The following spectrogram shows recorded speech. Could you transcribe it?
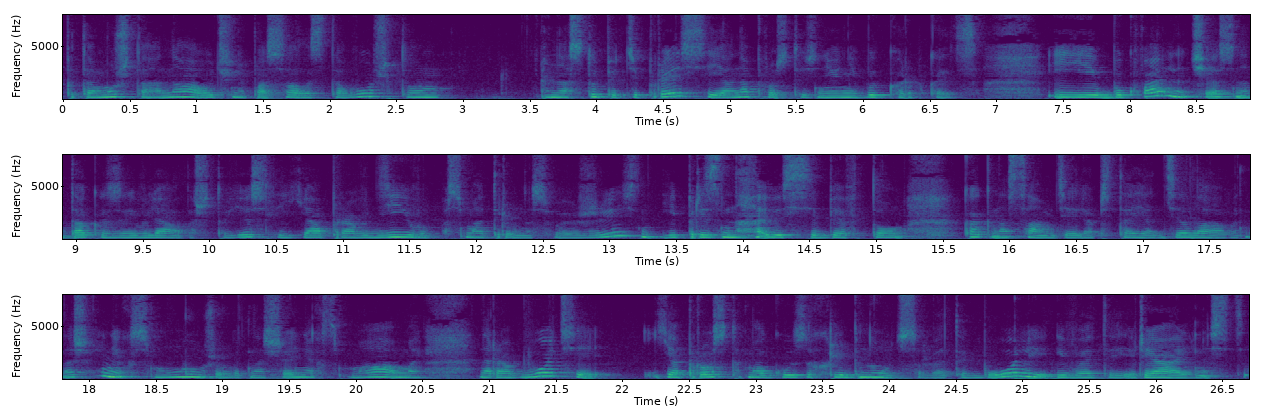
потому что она очень опасалась того, что наступит депрессия, и она просто из нее не выкарабкается. И буквально честно так и заявляла, что если я правдиво посмотрю на свою жизнь и признаюсь себе в том, как на самом деле обстоят дела в отношениях с мужем, в отношениях с мамой, на работе, я просто могу захлебнуться в этой боли и в этой реальности.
